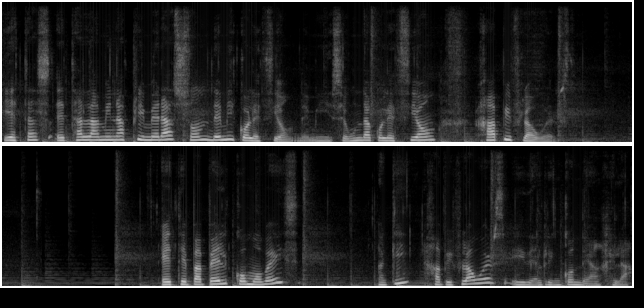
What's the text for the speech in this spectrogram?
y estas, estas láminas primeras son de mi colección, de mi segunda colección Happy Flowers. Este papel, como veis, aquí Happy Flowers y del Rincón de Ángela.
